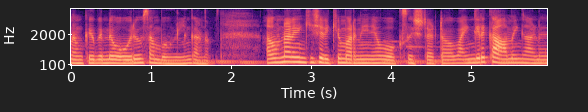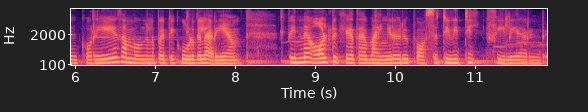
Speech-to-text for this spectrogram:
നമുക്ക് ഇതിന്റെ ഓരോ സംഭവങ്ങളിലും കാണാം. അതുകൊണ്ടാണ് എനിക്ക് ശരിക്കും പറഞ്ഞു കഴിഞ്ഞാൽ വോക്സ് ഇഷ്ടം കേട്ടോ ഭയങ്കര കാമിങ് ആണ്. കുറേ സംഭവങ്ങളെ പറ്റി കൂടുതൽ അറിയാം. പിന്നെ ഓൾ ടുഗെദർ ഭയങ്കര ഒരു പോസിറ്റിവിറ്റി ഫീൽ ചെയ്യാറുണ്ട്.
